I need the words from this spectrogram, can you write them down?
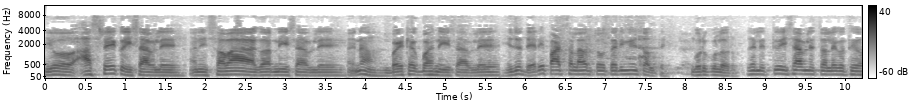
यो आश्रयको हिसाबले अनि सभा गर्ने हिसाबले होइन बैठक बस्ने हिसाबले हिजो धेरै पाठशालाहरू चौतारीमै चल्थे गुरुकुलहरू। त्यसैले त्यो हिसाबले चलेको थियो।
